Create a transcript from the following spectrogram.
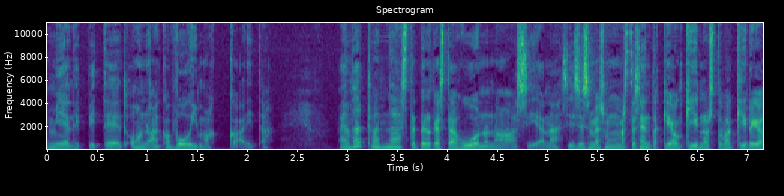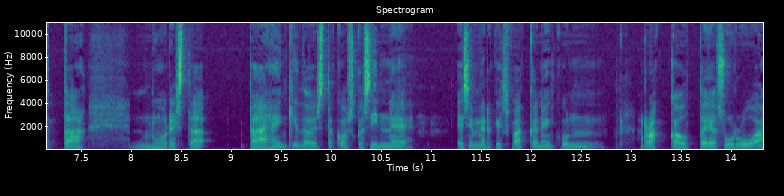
mielipiteet on aika voimakkaita. Mä en välttämättä näe sitä pelkästään huonona asiana. Siis esimerkiksi mun mielestä sen takia on kiinnostava kirjoittaa nuorista päähenkilöistä, koska sinne esimerkiksi vaikka niin kuin rakkautta ja surua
